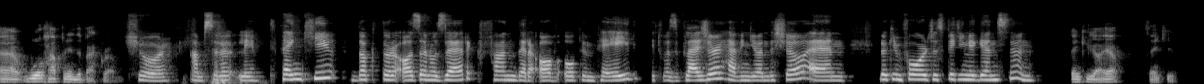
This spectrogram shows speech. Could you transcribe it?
uh, will happen in the background. Sure, absolutely. Thank you, Dr. Ozan Özerk, founder of OpenPayd. It was a pleasure having you on the show and looking forward to speaking again soon. Thank you, Gaia. Thank you.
